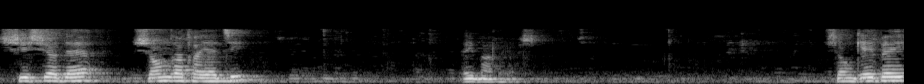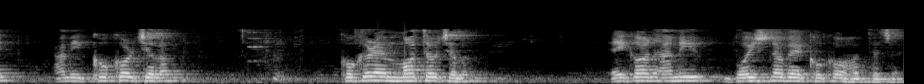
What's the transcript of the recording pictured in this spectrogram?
শিষ্যদের সঙ্গ পেয়েছি এইভাবে সংক্ষেপে আমি কুকুর ছিলাম, কুকুরের মতো ছিলাম। এখন আমি বৈষ্ণবের কুকুর হতে চাই।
